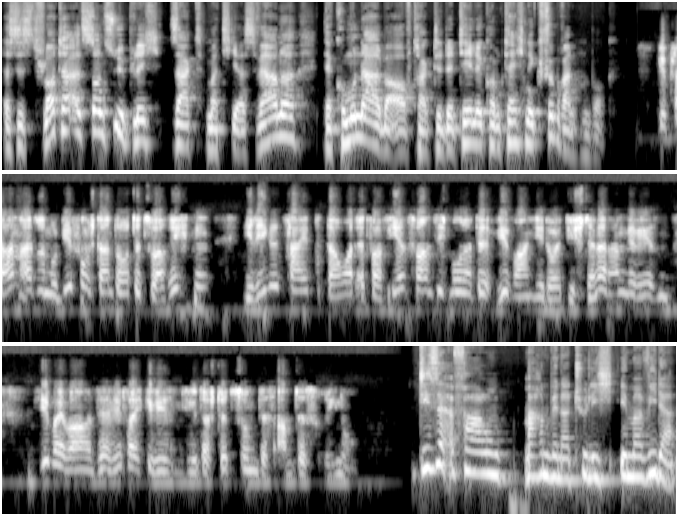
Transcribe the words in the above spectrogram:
Das ist flotter als sonst üblich, sagt Matthias Werner, der Kommunalbeauftragte der Telekom Technik für Brandenburg. Wir planen also Mobilfunkstandorte zu errichten. Die Regelzeit dauert etwa 24 Monate. Wir waren hier deutlich schneller dran gewesen. Hierbei war sehr hilfreich gewesen die Unterstützung des Amtes Rino. Diese Erfahrung machen wir natürlich immer wieder.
